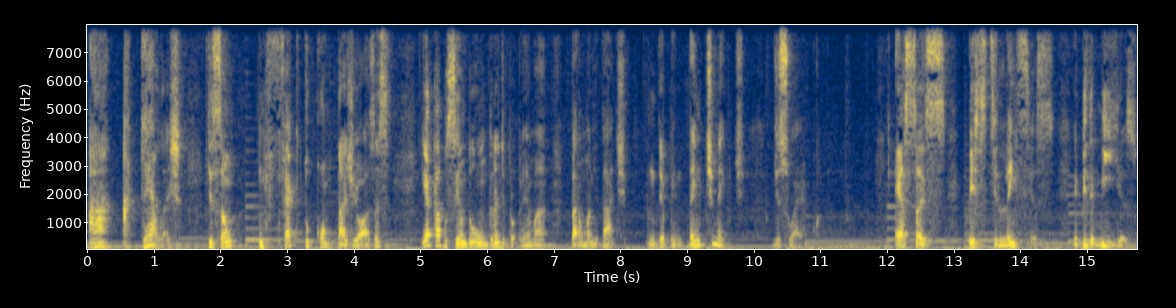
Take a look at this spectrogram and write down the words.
há aquelas que são infecto-contagiosas e acabam sendo um grande problema para a humanidade, independentemente de sua época. Essas pestilências, epidemias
